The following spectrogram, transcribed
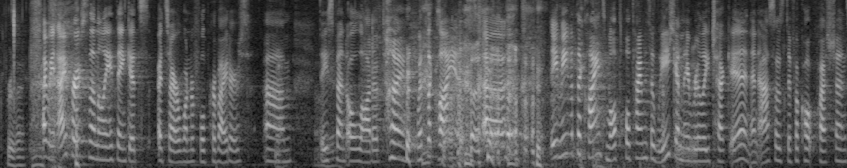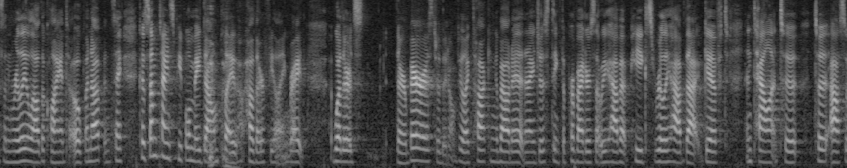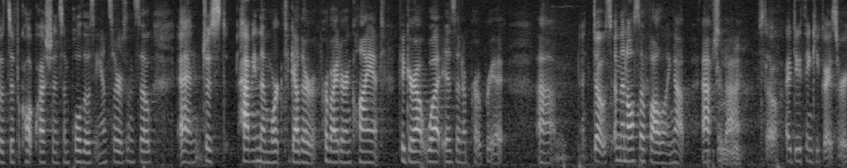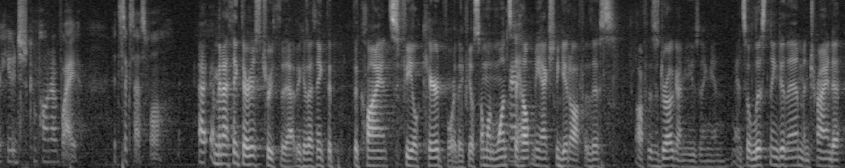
for that? I mean, I personally think it's it's our wonderful providers. Um, they yeah. spend a lot of time with the clients. Uh, they meet with the clients multiple times a week, and they really check in and ask those difficult questions, and really allow the client to open up and say. Because sometimes people may downplay how they're feeling, right? Whether it's they're embarrassed or they don't feel like talking about it. And I just think the providers that we have at Peaks really have that gift and talent to, to ask those difficult questions and pull those answers. And so, and just having them work together, provider and client, figure out what is an appropriate um, dose, and then also following up after that. So I do think you guys are a huge component of why it's successful. I, I mean, I think there is truth to that because I think that the clients feel cared for. They feel someone wants to help me actually get off of this, off of this drug I'm using. And, and so listening to them and trying to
